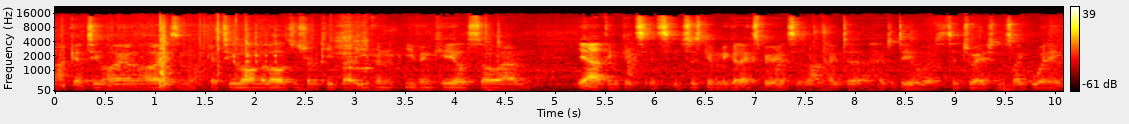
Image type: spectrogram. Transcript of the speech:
not get too high on the highs and not get too low on the lows. Just try to keep that even even keel. So um, yeah, I think it's it's it's just given me good experiences on how to how to deal with situations like winning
